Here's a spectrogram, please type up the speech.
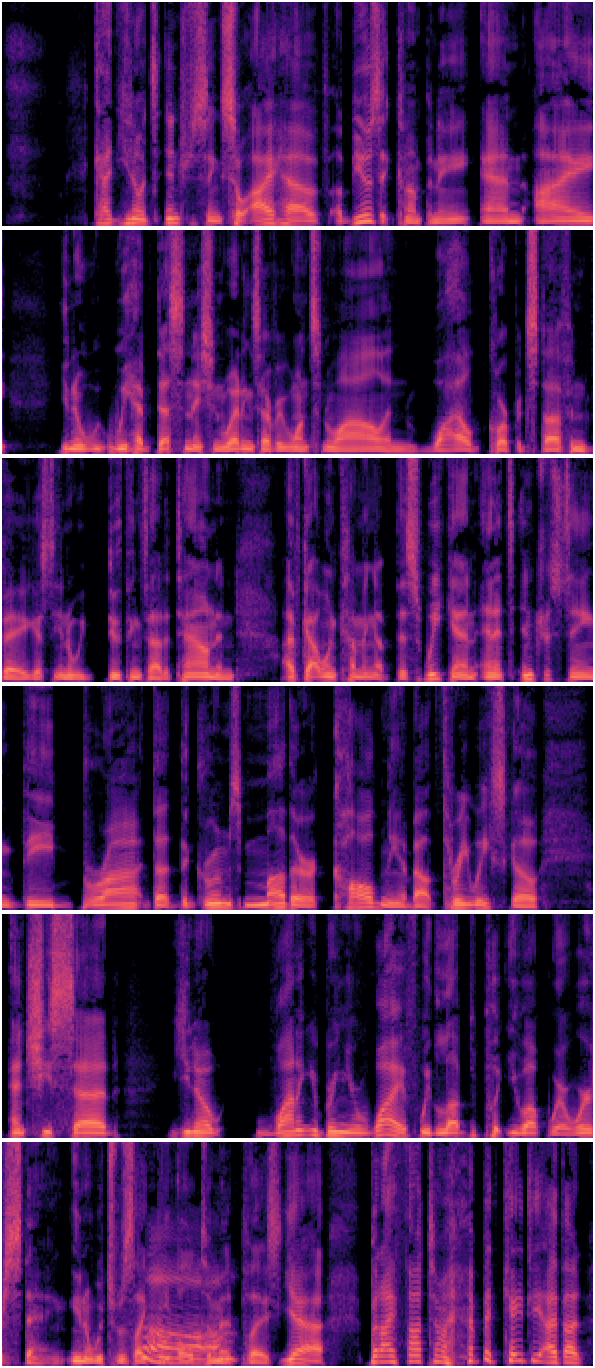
God, you know, it's interesting. So I have a music company and I you know, we have destination weddings every once in a while and wild corporate stuff in Vegas. You know, we do things out of town, and I've got one coming up this weekend. And it's interesting. The bride, the the groom's mother called me about three weeks ago, and she said, you know, why don't you bring your wife? We'd love to put you up where we're staying, you know, which was like Aww. the ultimate place. Yeah. But I thought to my, but KT, I thought,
